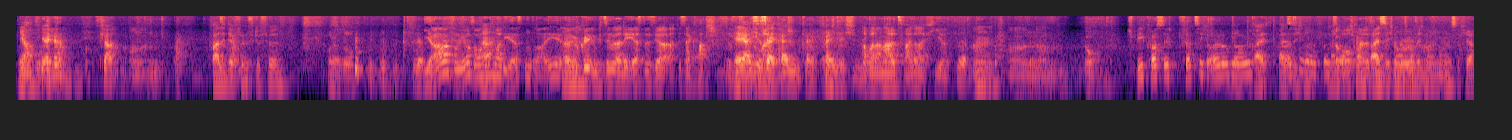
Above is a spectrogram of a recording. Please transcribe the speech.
ja, Ja, ja, klar. Und dann, quasi der fünfte Film oder so. ja, von mir aus auch nochmal die ersten drei. Äh, Okay, beziehungsweise der erste ist ja, ist ja Quatsch. Das Ja, ja, Es eh ist mal ja kein, kein, kein Richtig. Aber dann halt 2, 3, 4. Ja. Ne? Und ähm, ja. Spiel kostet 40 Euro, glaube ich. 30, 30 ne? oder Ich 40? glaube auch 30, 29, 99, ja.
